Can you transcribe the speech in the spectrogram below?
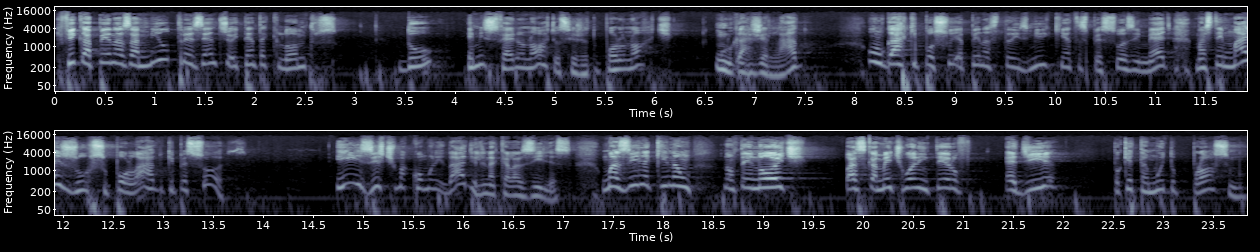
que fica apenas a 1.380 quilômetros do hemisfério norte, ou seja, do Polo Norte. Um lugar gelado, um lugar que possui apenas 3.500 pessoas em média, mas tem mais urso polar do que pessoas. E existe uma comunidade ali naquelas ilhas. Umas ilhas que não, não tem noite, basicamente o ano inteiro é dia, porque está muito próximo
